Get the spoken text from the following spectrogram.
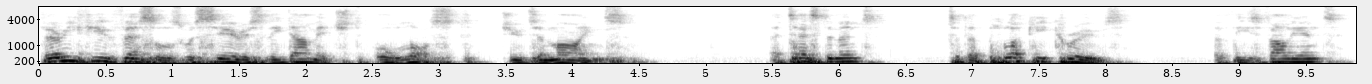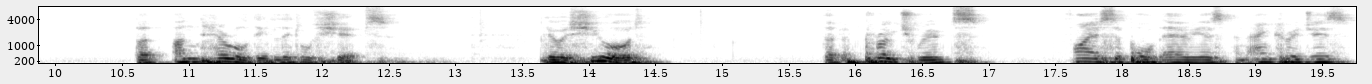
Very few vessels were seriously damaged or lost due to mines, a testament to the plucky crews of these valiant but unheralded little ships, who assured that approach routes, fire support areas, and anchorages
